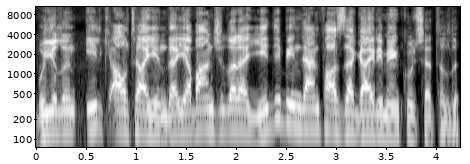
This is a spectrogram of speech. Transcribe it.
Bu yılın ilk 6 ayında yabancılara 7 binden fazla gayrimenkul satıldı.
